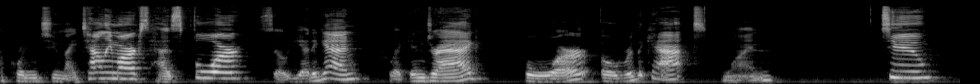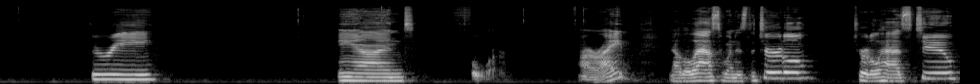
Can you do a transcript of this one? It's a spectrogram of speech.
according to my tally marks, has four. So yet again, click and drag four over the cat. One, two, three, and four. All right. Now the last one is the turtle. Turtle has two.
